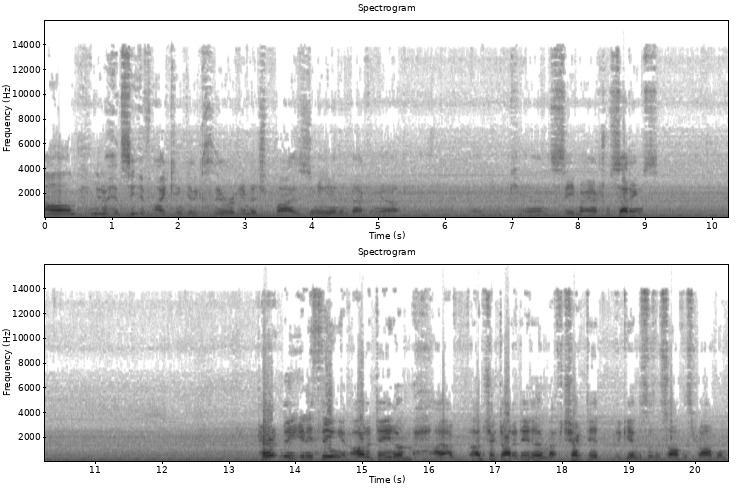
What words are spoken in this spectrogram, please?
Um, let me go ahead and see if I can get a clearer image by zooming in and backing up. And you can see my actual settings. Apparently anything in Autodatum, I, I've unchecked Autodatum, I've checked it. Again, this doesn't solve this problem.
